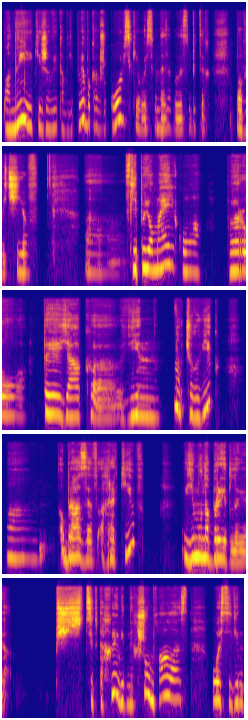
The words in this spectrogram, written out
пани, які жили там в Ліпибоках, Жуковські, ось вони завели собі цих павичів. Е, Сліпий Омелько про те, як е, він, ну, чоловік, образив граків, йому набридли ці птахи, від них шум, галас. Ось він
